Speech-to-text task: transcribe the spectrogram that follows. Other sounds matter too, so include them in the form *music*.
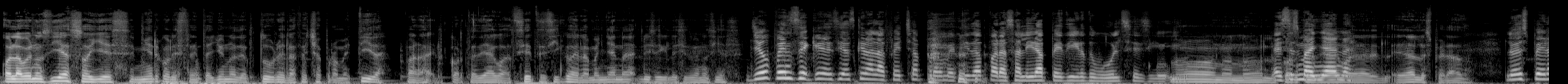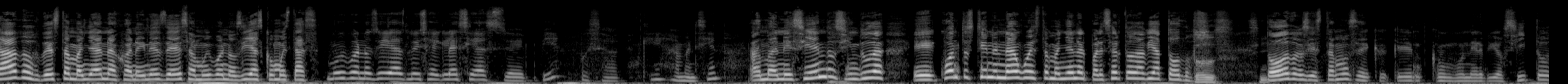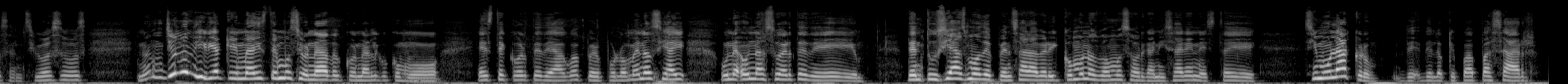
Hola, buenos días. Hoy es miércoles 31 de octubre, la fecha prometida para el corte de agua, 7.05 de la mañana. Luis Iglesias, buenos días. Yo pensé que decías que era la fecha prometida para salir a pedir dulces. Y... No, no, no. Ese es mañana. Era, era, lo esperado. Lo esperado de esta mañana, Juana Inés de esa. Muy buenos días, ¿cómo estás? Muy buenos días, Luisa Iglesias. Eh, bien, pues aquí, amaneciendo. Amaneciendo, sin duda. Eh, ¿Cuántos tienen agua esta mañana? Al parecer todavía todos. Todos. Todos y estamos eh, como nerviositos, ansiosos. No, yo no diría que nadie esté emocionado con algo como este corte de agua, pero por lo menos sí hay una, una suerte de, de entusiasmo de pensar, a ver, ¿y cómo nos vamos a organizar en este simulacro de, de lo que va a pasar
